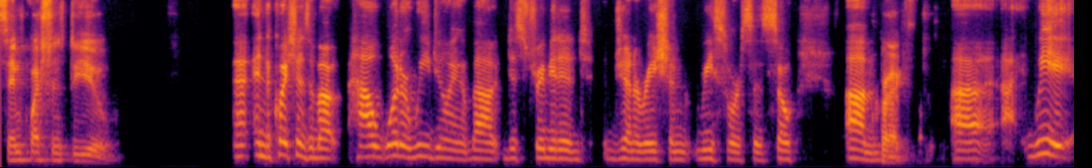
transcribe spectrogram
Same questions to you. And the question is about how, what are we doing about distributed generation resources? So, um, correct. Uh, we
